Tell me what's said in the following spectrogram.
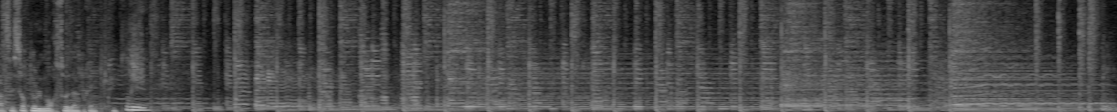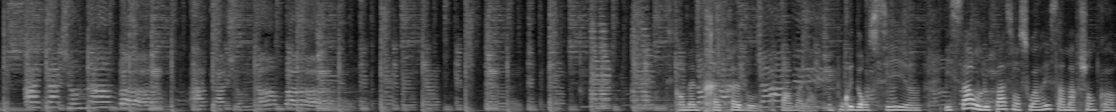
Alors, c'est surtout le morceau d'après qui fait quiche. Oui. Quand même très très beau. Enfin voilà, on pourrait danser. euh, Mais ça, on le passe en soirée, ça marche encore.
